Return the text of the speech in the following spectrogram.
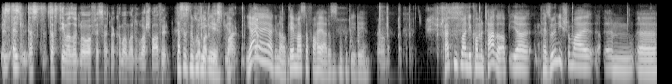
Das, äh, das, das, das Thema sollten wir mal festhalten, da können wir mal drüber schwafeln. das ist eine So gute beim Idee. nächsten Mal. Ja. Ja, Ja. ja, ja, genau. Game Master for Hire, das ist eine gute Idee. Ja. Schreibt uns mal in die Kommentare, ob ihr persönlich schon mal ähm, äh,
